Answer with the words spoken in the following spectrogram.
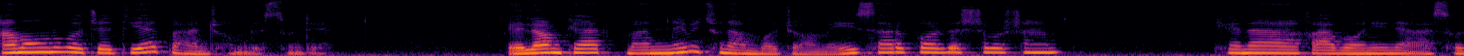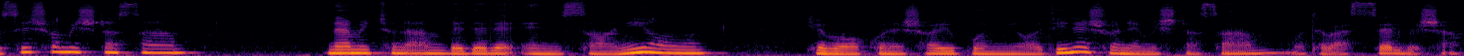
اما اونو با جدیت به انجام رسونده. اعلام کرد من نمی‌تونم با جامعه سر و کار داشته باشم که نه قوانین اساسیش رو می‌شناسم نمی‌تونم به دل انسانی اون که واکنش های بنیادینش رو نمی‌شناسم متوسل بشم.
